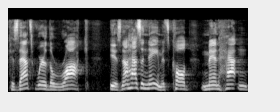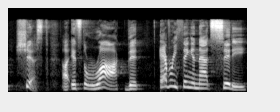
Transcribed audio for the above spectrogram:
because that's where the rock is. Now, it has a name. It's called Manhattan Schist. Uh, it's the rock that everything in that city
